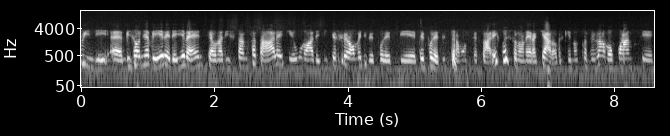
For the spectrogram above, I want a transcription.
quindi eh, bisogna avere degli eventi a una distanza tale che uno ha degli interferometri per poterli, per poterli diciamo, osservare e questo non era chiaro perché non sapevamo quante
